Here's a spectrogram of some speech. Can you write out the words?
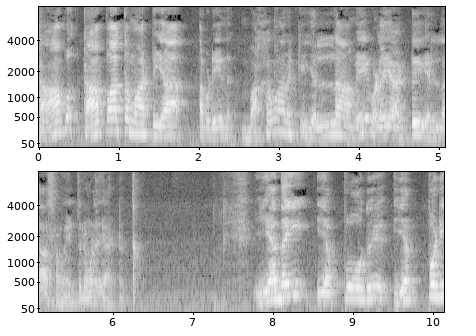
காப்ப காப்பாற்ற மாட்டியா? அப்படின்னு பகவானுக்கு எல்லாமே விளையாட்டு எல்லா சமயத்திலும் விளையாட்டு. எதை எப்போது எப்படி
